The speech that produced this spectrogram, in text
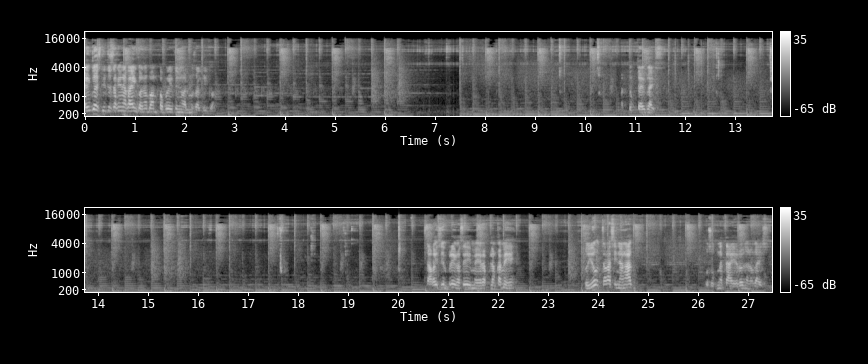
Kayo guys, dito sa kinakain ko, ano ba ang paborito yung almusal dito? Hotdog tayo guys. Sa akin siyempre kasi mahirap lang kami eh. Tuyo, tsaka sinangag. Pusok na tayo ron, ano guys.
